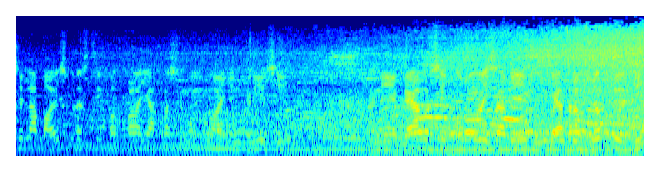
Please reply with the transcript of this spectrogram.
છેલ્લા બાવીસ વર્ષથી પગપાળા યાત્રા સંઘનું આયોજન કરીએ છીએ. અને ગયા વર્ષે કોરોના હિસાબે યાત્રા મુલકતી હતી.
